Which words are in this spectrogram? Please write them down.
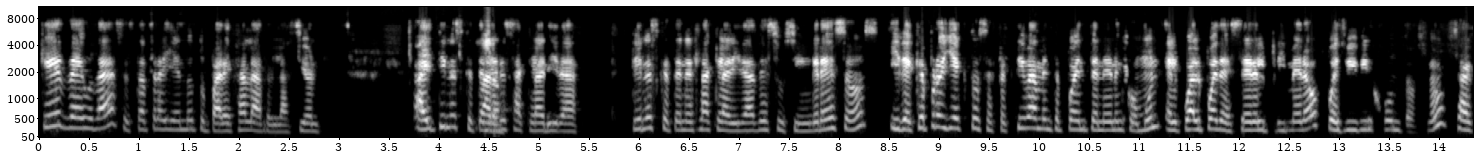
qué deudas está trayendo tu pareja a la relación. Ahí tienes que tener esa claridad tienes que tener la claridad de sus ingresos y de qué proyectos efectivamente pueden tener en común, el cual puede ser el primero, pues vivir juntos, ¿no? O sea,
